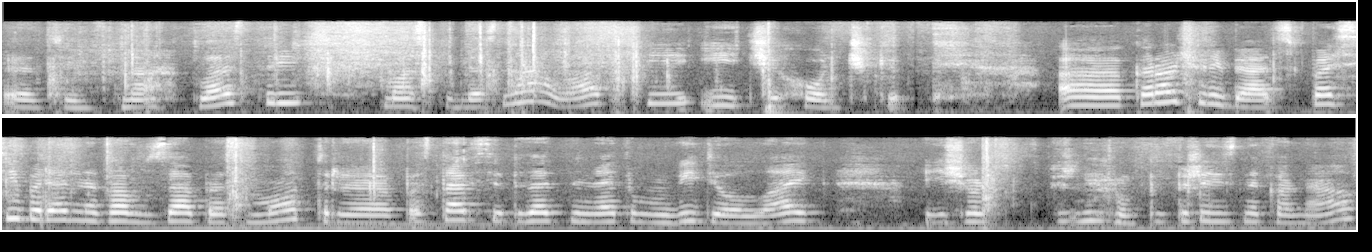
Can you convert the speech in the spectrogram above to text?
эти на пластыри, маски для сна, лапки и чехольчики. А, короче, ребят, спасибо реально вам за просмотр. Поставьте обязательно этому видео лайк. Еще раз подпишитесь на канал,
